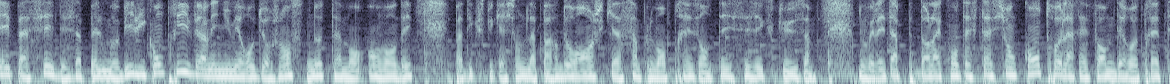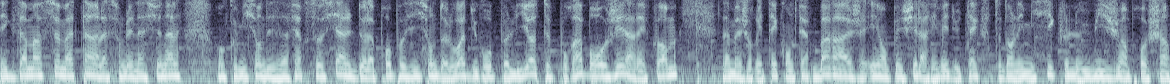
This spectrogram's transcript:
et passer des appels mobiles, y compris vers les numéros d'urgence, notamment en Vendée. Pas d'explication de la part d'Orange qui a simplement présenté ses excuses. Nouvelle étape dans la contestation contre la réforme des retraites. Examen ce matin à l'Assemblée nationale en commission des affaires sociales de la proposition de loi du groupe Lyotte pour abroger la réforme. La majorité compte faire barrage et empêcher l'arrivée du texte dans l'hémicycle le 8 juin prochain.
